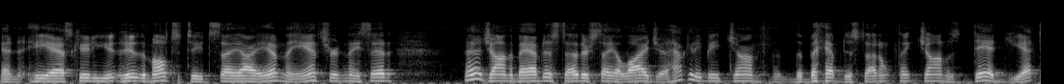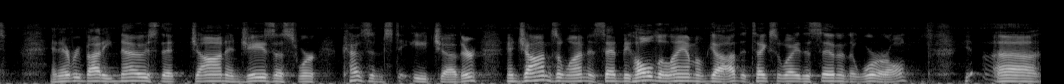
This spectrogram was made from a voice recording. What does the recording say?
And he asked, Who do you who do the multitude say I am? They answered and they said, eh, John the Baptist, others say Elijah. How could he be John the Baptist? I don't think John was dead yet. And everybody knows that John and Jesus were cousins to each other. And John's the one that said, Behold the Lamb of God that takes away the sin of the world. Uh,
